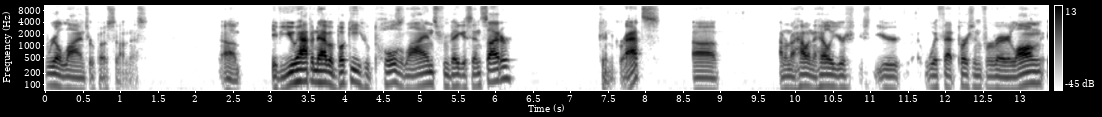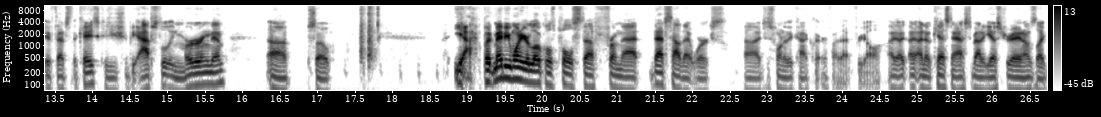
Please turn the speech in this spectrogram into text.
real lines were posted on this. Um, if you happen to have a bookie who pulls lines from Vegas Insider, congrats. Uh, I don't know how in the hell you're you're with that person for very long if that's the case because you should be absolutely murdering them. Uh, so yeah, but maybe one of your locals pulls stuff from that. That's how that works. Uh, I uh, just wanted to kind of clarify that for y'all. I, I, I know Keston asked about it yesterday, and I was like,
